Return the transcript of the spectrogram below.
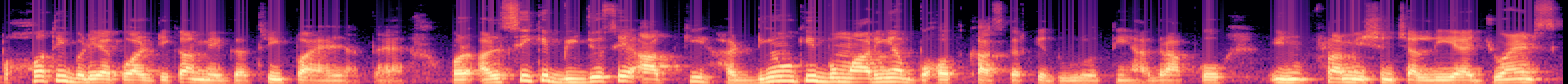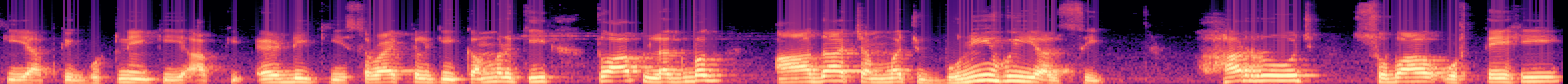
बहुत ही बढ़िया क्वालिटी का मेगा थ्री पाया जाता है। और अलसी के बीजों से आपकी हड्डियों की बीमारियाँ बहुत खास करके दूर होती हैं। अगर आपको इन्फ्लामेशन चल रही है ज्वाइंट्स की, आपके घुटने की, आपकी एडी की सर्वाइकल की, कमर की तो आप लगभग आधा चम्मच भुनी हुई अलसी हर रोज सुबह उठते ही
